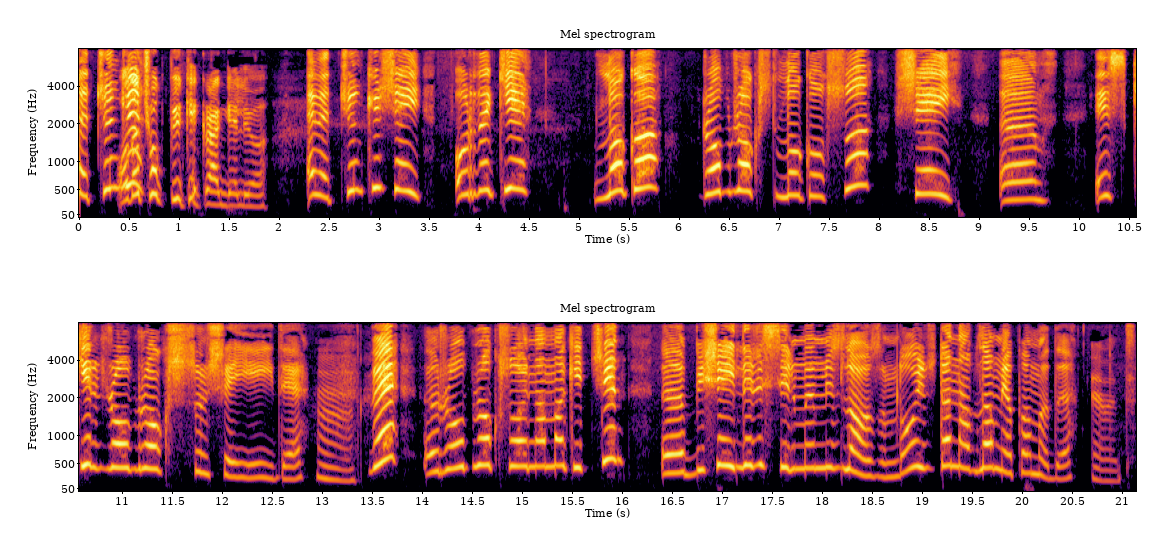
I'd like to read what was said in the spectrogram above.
Evet çünkü O da çok büyük ekran geliyor. evet çünkü şey oradaki logo Roblox logosu şey e, eski Roblox'un şeyiydi. Hmm. Ve e, Roblox oynamak için e, bir şeyleri silmemiz lazımdı. O yüzden ablam yapamadı. Evet.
